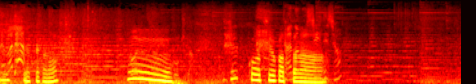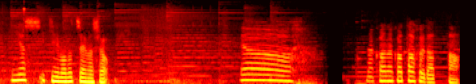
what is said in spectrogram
よし、やったかな？うん。結構強かったなよし、一気に戻っちゃいましょう。いやー、なかなかタフだった。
